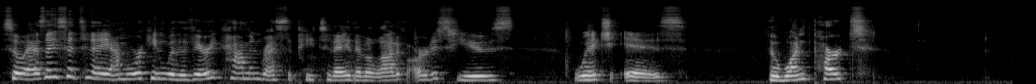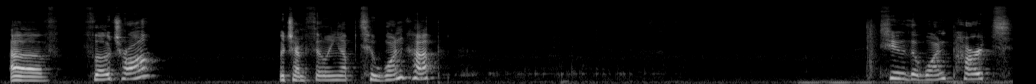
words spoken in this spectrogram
So, as I said today, I'm working with a very common recipe today that a lot of artists use, which is the one part of Floetrol, which I'm filling up to one cup, to the one part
